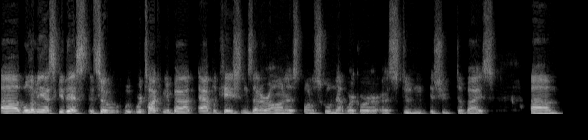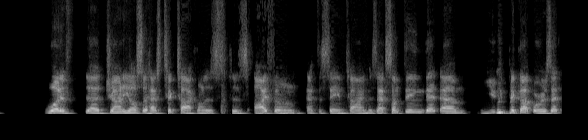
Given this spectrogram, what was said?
Uh, well, let me ask you this. So we're talking about applications that are on a, on a school network or a student issued device. Um, what if uh, Johnny also has TikTok on his, his iPhone at the same time? Is that something that um, you can pick up or is that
